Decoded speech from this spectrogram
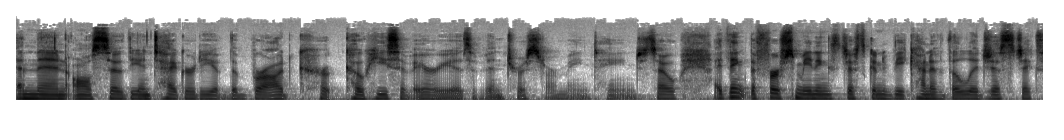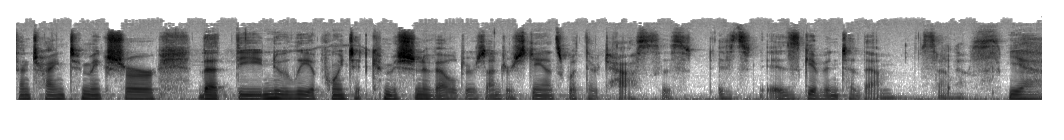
And then also the integrity of the broad co- cohesive areas of interest are maintained. So I think the first meeting is just going to be kind of the logistics and trying to make sure that the newly appointed commission of elders understands what their tasks is is, is given to them. So yes. yeah,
